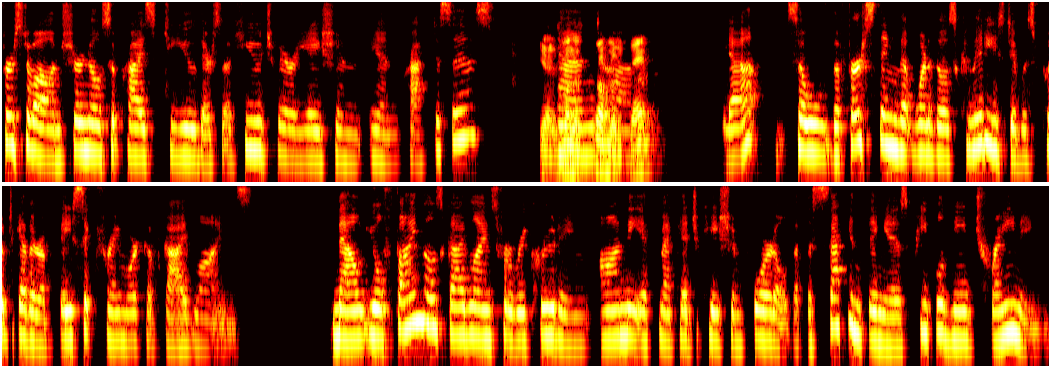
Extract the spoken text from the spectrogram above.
first of all, I'm sure no surprise to you, there's a huge variation in practices. Yeah, it's and, one of the problems, um, right? Yeah. So the first thing that one of those committees did was put together a basic framework of guidelines. Now, you'll find those guidelines for recruiting on the ICMEC education portal, but the second thing is people need training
